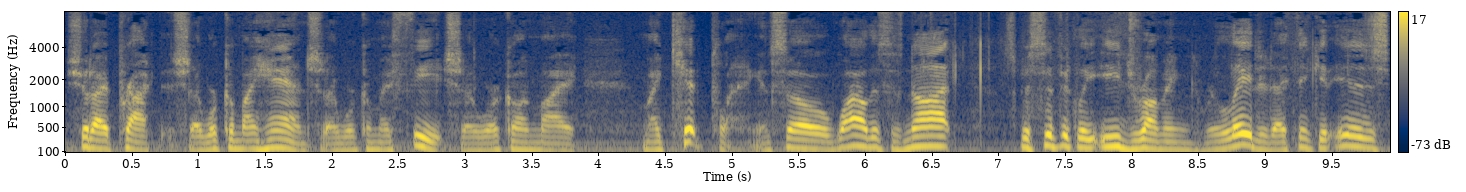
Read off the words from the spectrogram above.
should I practice? Should I work on my hands? Should I work on my feet? Should I work on my my kit playing? And so, while this is not specifically e drumming related, I think it is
